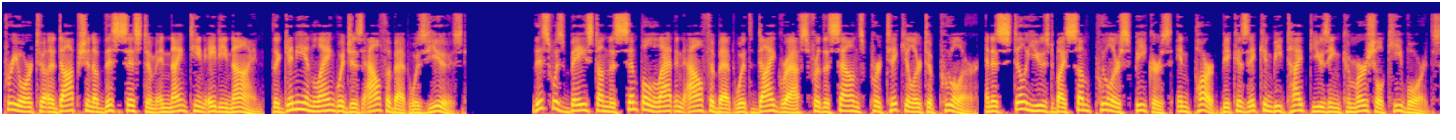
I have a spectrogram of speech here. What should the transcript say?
Prior to adoption of this system in 1989, the Guinean language's alphabet was used. This was based on the simple Latin alphabet with digraphs for the sounds particular to Pular, and is still used by some Pular speakers in part because it can be typed using commercial keyboards.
